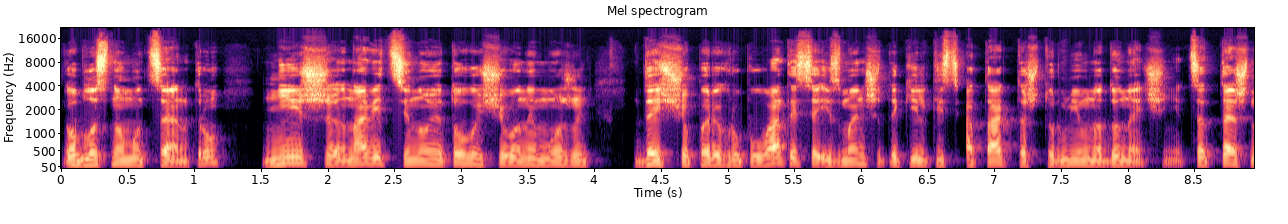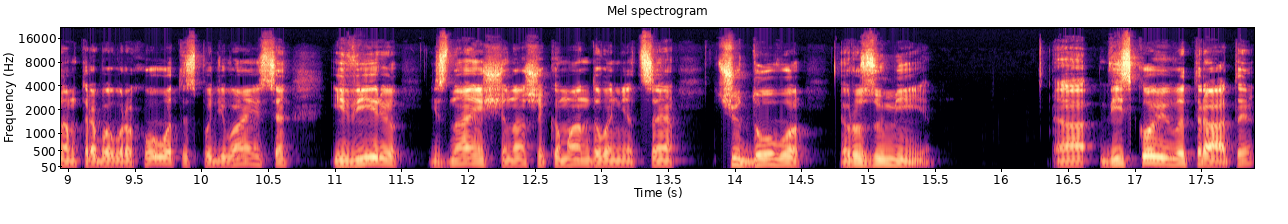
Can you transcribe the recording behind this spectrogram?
обласному центру, ніж навіть ціною того, що вони можуть дещо перегрупуватися і зменшити кількість атак та штурмів на Донеччині. Це теж нам треба враховувати. Сподіваюся і вірю, і знаю, що наше командування це чудово розуміє. Е, Військові витрати.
